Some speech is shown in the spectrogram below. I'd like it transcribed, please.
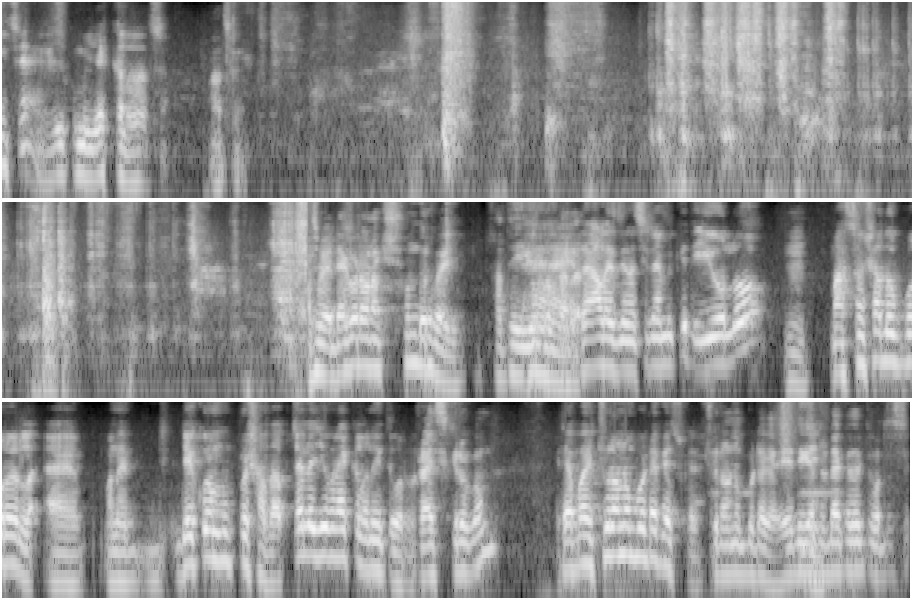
নিচে এক কালার আছে। আচ্ছা। আচ্ছা ভাই ডেকোটা অনেক সুন্দর ভাই সাথে ইয়েলো হ্যাঁ কালার সিরামিকের সাদা উপরে মানে ডেকোর উপরে সাদা। চাইলে যেমন এক কালার নিতে পারবেন। প্রাইস কীরকম? এটা ভাই চুরানব্বই টাকা স্কোয়ার চুরানব্বই টাকা। এদিকে একটা ডেকো দেখতে পাচ্ছি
